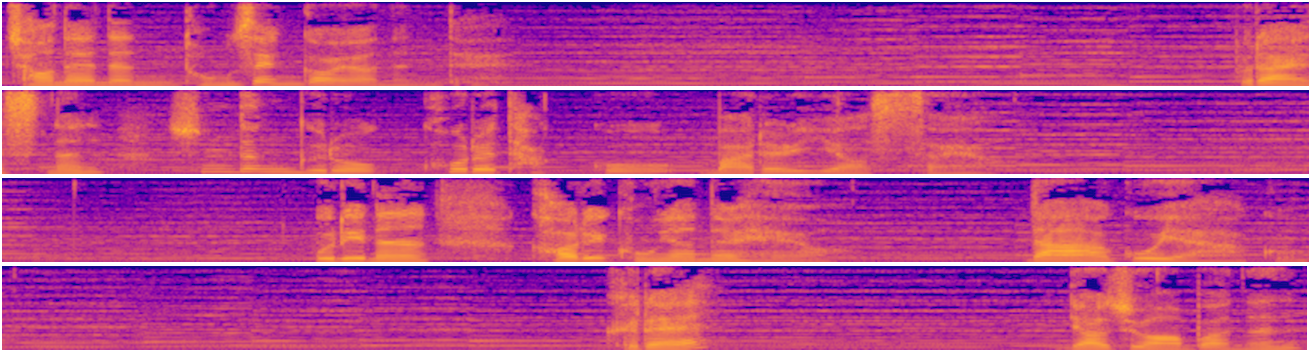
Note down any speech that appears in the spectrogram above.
전에는 동생 거였는데. 브라이스는 순둥그로 코를 닫고 말을 이었어요. 우리는 거리 공연을 해요. 나하고 얘하고. 그래? 여주어버는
